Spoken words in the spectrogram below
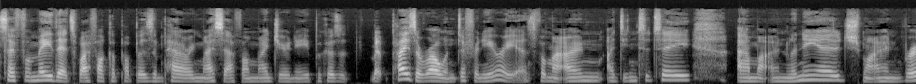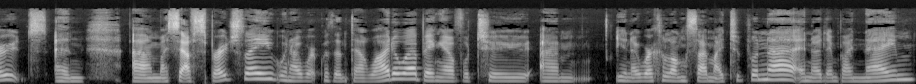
So for me, that's why whakapapa is empowering myself on my journey because it, it plays a role in different areas for my own identity, uh, my own lineage, my own roots, and um, myself spiritually. When I work within Te Awarewa, being able to, um, you know, work alongside my tupuna and know them by name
